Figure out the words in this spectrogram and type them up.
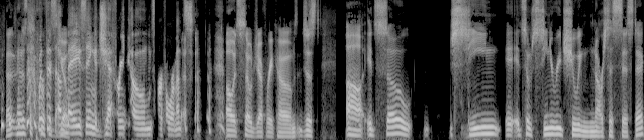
that, that is the perfect With this joke amazing Jeffrey Combs performance. Oh, it's so Jeffrey Combs. Just, uh, it's so scene. It's so scenery chewing, narcissistic,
